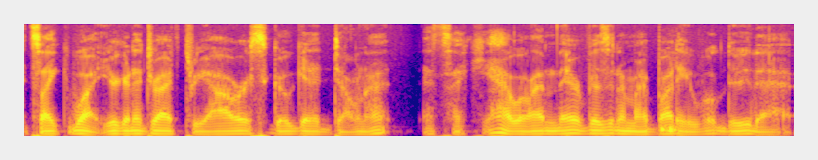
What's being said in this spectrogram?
it's like, what? You're going to drive three hours to go get a donut? It's like, yeah, well, I'm there visiting my buddy. We'll do that.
